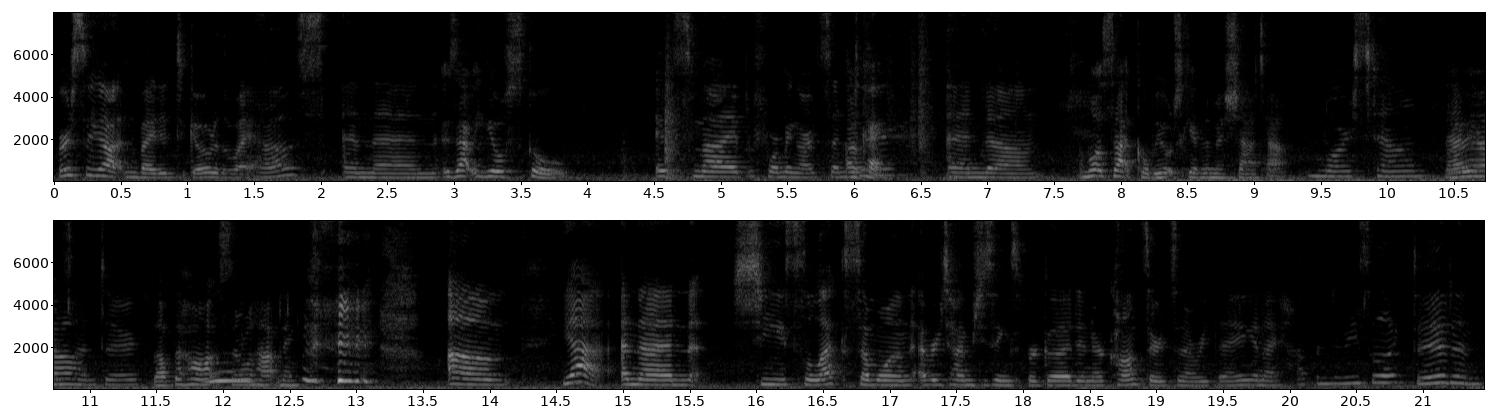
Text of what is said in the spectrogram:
first we got invited to go to the White House, and then Is that your school? it's my performing arts center. Okay. And um, And what's that called? We ought to give them a shout out. Morristown There we Performing Arts are. Center. Love the hearts, they're all happening. um, yeah, and then she selects someone every time she sings for good in her concerts and everything, and I happened to be selected, and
